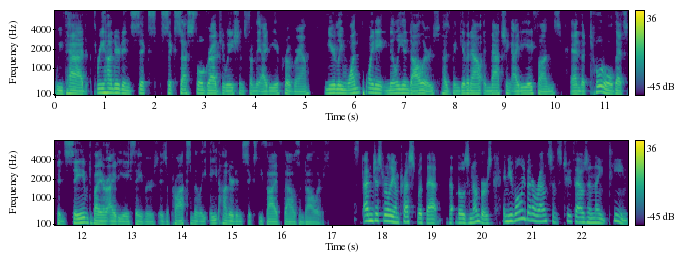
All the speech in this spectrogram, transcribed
we've had 306 successful graduations from the IDA program. Nearly $1.8 million has been given out in matching IDA funds, and the total that's been saved by our IDA savers is approximately $865,000. I'm just really impressed with that, that those numbers. And you've only been around since 2019.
